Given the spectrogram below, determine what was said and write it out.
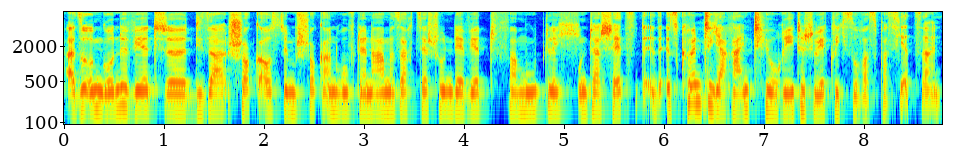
Also im Grunde wird äh, dieser dieser Schock aus dem Schockanruf, der Name sagt es ja schon, der wird vermutlich unterschätzt. Es könnte ja rein theoretisch wirklich sowas passiert sein.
